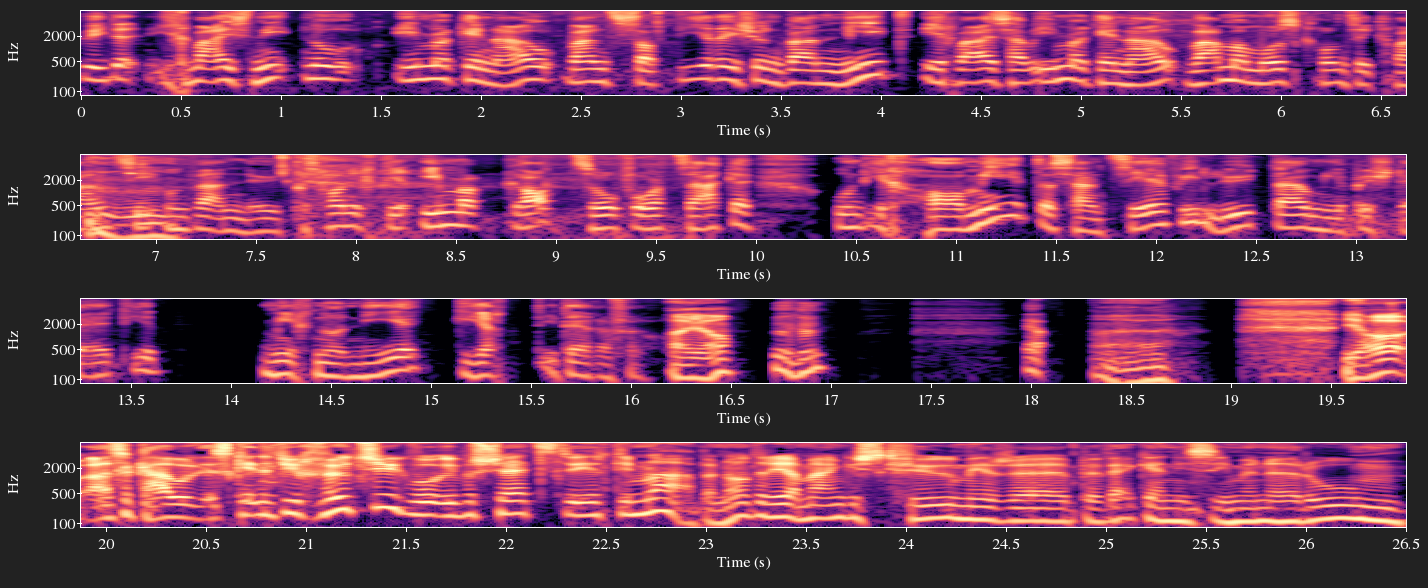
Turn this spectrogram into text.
wieder, ich weiß nicht nur immer genau, wenn es Satire ist und wenn nicht. Ich weiß auch immer genau, wann man muss konsequent Mhm. sein und wann nicht. Das kann ich dir immer gerade sofort sagen. Und ich habe mich, das haben sehr viele Leute auch mir bestätigt, mich noch nie geirrt in dieser Frage. Ah ja? Mhm. Ja. Aha. Ja, also es gibt natürlich viel Zeug, das überschätzt wird im Leben. Oder? Ich habe manchmal das Gefühl, wir äh, bewegen uns in einem Raum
